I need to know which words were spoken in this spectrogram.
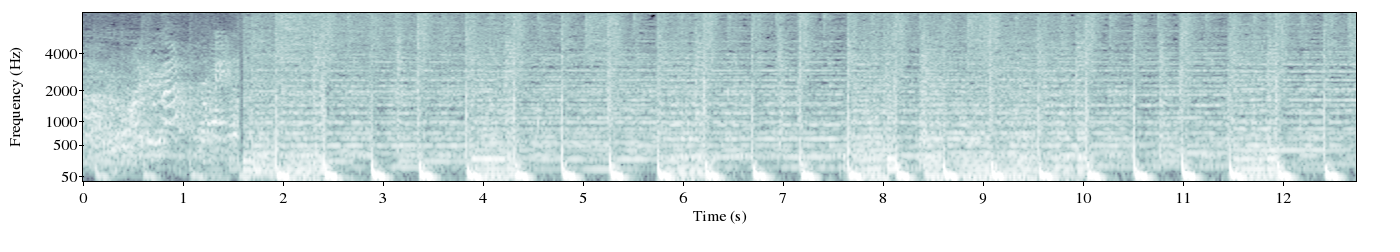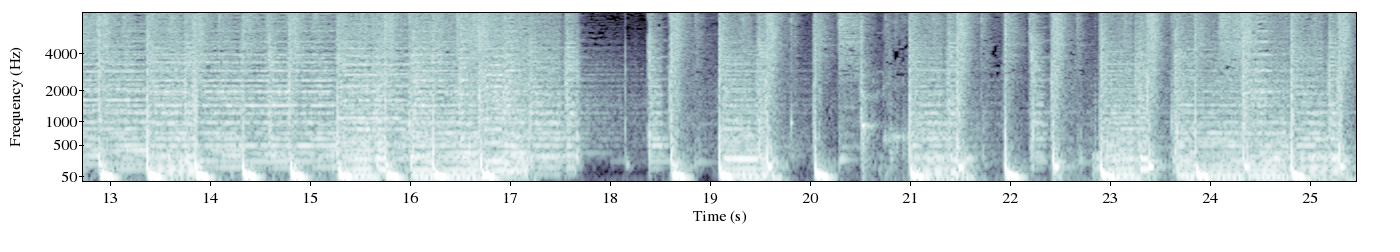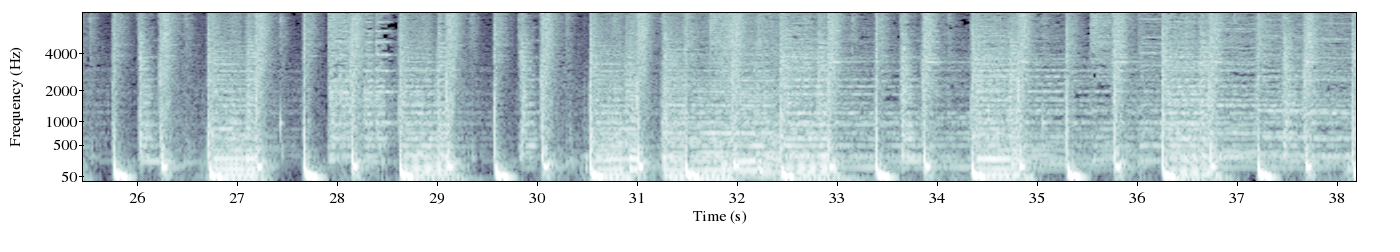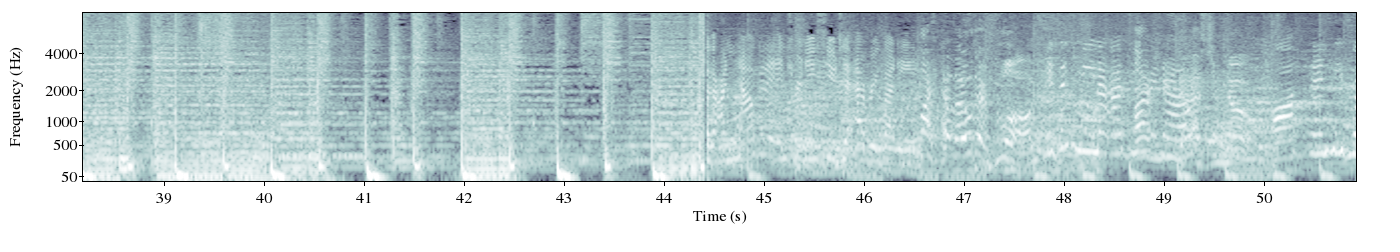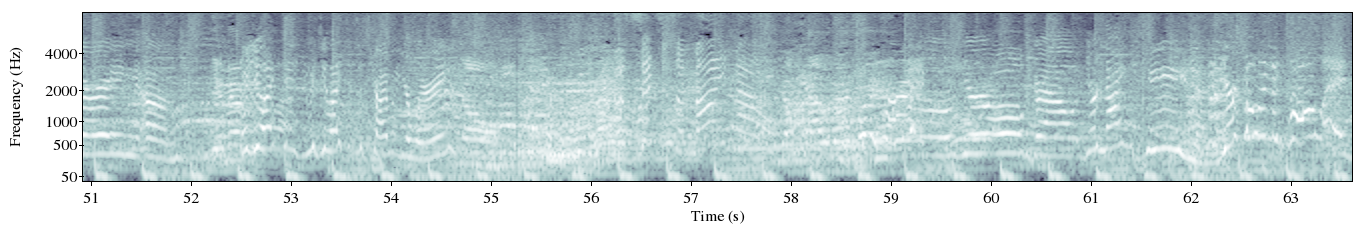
Vlog. This is Nina as you I'm right Nina, now. as you know. Austin, he's wearing. Um, The American. would you like to Would you like to describe what you're wearing? No. A six is a nine now. Don't get out of. Oh, you're old, girl. You're 19. You're going to college.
